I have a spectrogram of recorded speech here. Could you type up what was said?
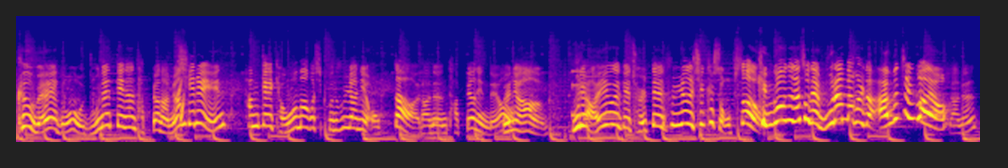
그 외에도 눈에 띄는 답변하면 7위인 함께 경험하고 싶은 훈련이 없다라는 답변인데요. 왜냐? 우리 아이유에게 절대 훈련을 시킬 수 없어요. 김건우의 손에 물 한 방울도 안 묻힐 거예요. 라는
